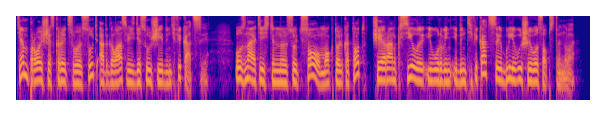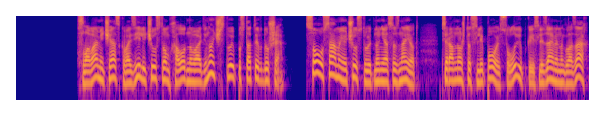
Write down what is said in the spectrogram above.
тем проще скрыть свою суть от глаз вездесущей идентификации – Узнать истинную суть Соу мог только тот, чей ранг силы и уровень идентификации были выше его собственного. Слова меча сквозили чувством холодного одиночества и пустоты в душе. Соу сам ее чувствует, но не осознает. Все равно, что слепой, с улыбкой и слезами на глазах,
